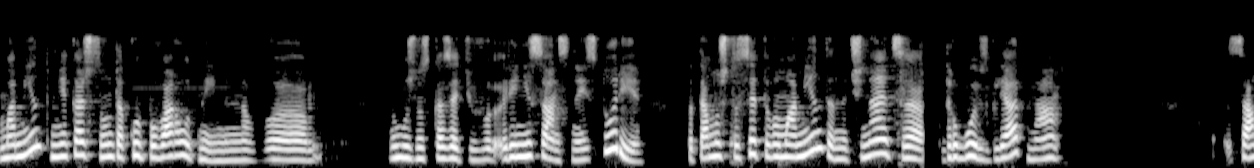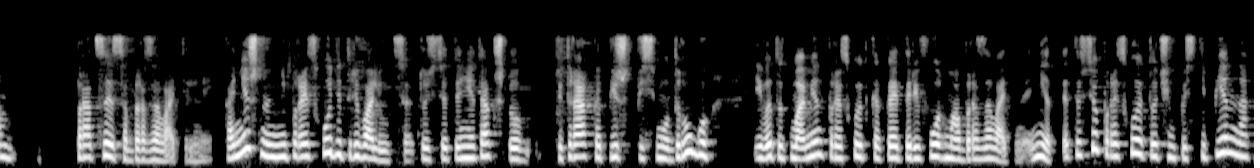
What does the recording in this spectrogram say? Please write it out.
момент, мне кажется, он такой поворотный именно в, ну, можно сказать, в ренессансной истории, потому что с этого момента начинается другой взгляд на сам процесс образовательный. Конечно, не происходит революция. То есть это не так, что Петрарка пишет письмо другу, и в этот момент происходит какая-то реформа образовательная. Нет, это все происходит очень постепенно,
